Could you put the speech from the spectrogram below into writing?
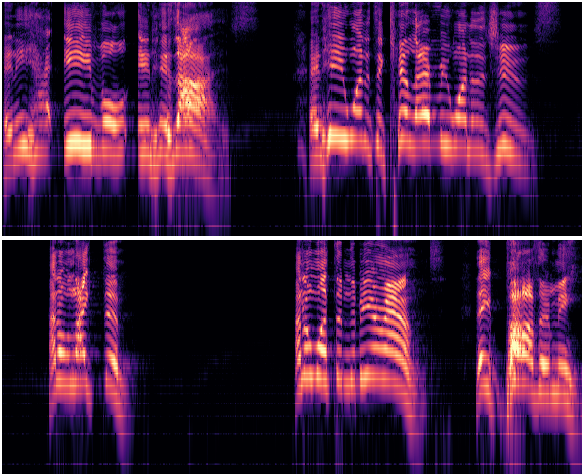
and he had evil in his eyes. And he wanted to kill every one of the Jews. I don't like them. I don't want them to be around. They bother me.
